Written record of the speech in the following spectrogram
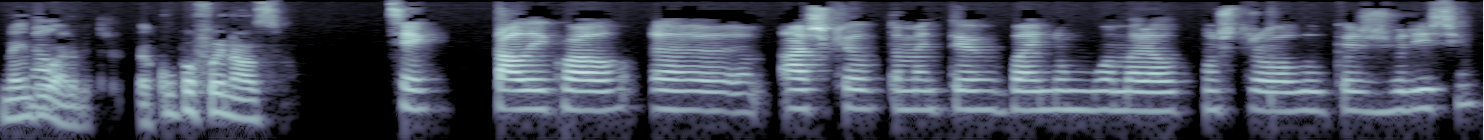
nem do Não. árbitro. A culpa foi nossa. Sim, tal e qual. Ah, acho que ele também teve bem no amarelo que mostrou ao Lucas Veríssimo.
